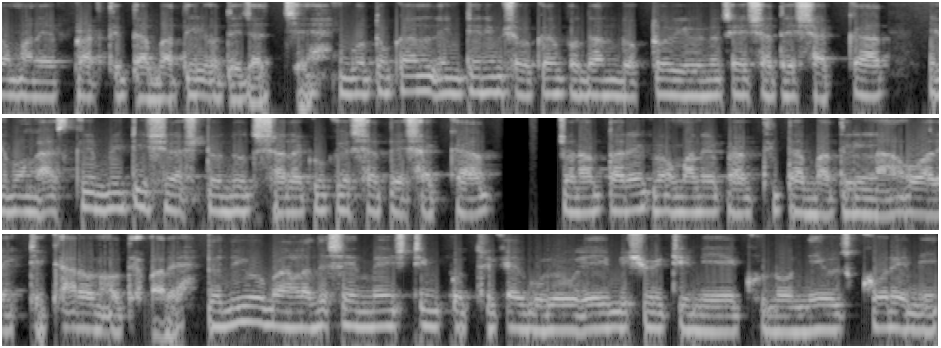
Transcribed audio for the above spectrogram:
রহমানের প্রার্থিতা বাতিল হতে যাচ্ছে। গতকাল ইন্টারিম সরকার প্রধান ডক্টর ইউনুসের সাথে সাক্ষাৎ এবং আজকে ব্রিটিশ রাষ্ট্রদূত সারাকুকের সাথে সাক্ষাৎ জনাব তারেক রহমানের প্রার্থিতা বাতিল না হওয়ার একটি কারণ হতে পারে। যদিও বাংলাদেশের মেইন স্ট্রিম পত্রিকাগুলো এই বিষয়টি নিয়ে কোনো নিউজ করেনি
